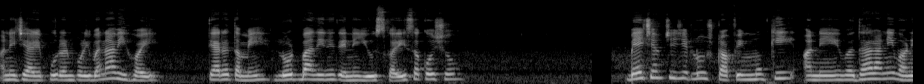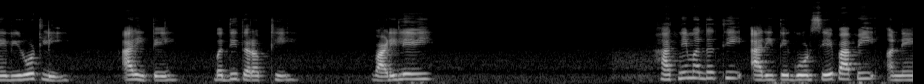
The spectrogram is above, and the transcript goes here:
અને જ્યારે પૂરણપોળી બનાવી હોય, ત્યારે તમે લોટ બાંધીને તેને યુઝ કરી શકો છો. બે ચમચી જેટલું સ્ટફિંગ મૂકી અને વધારાની વણેલી રોટલી આ રીતે બધી તરફથી વાળી લેવી. હાથની મદદથી આ રીતે ગોળ શેપ આપી અને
